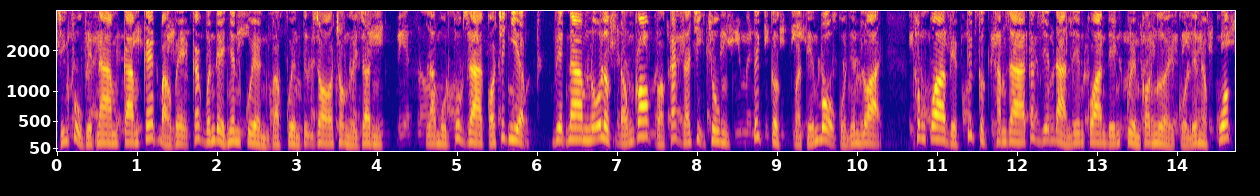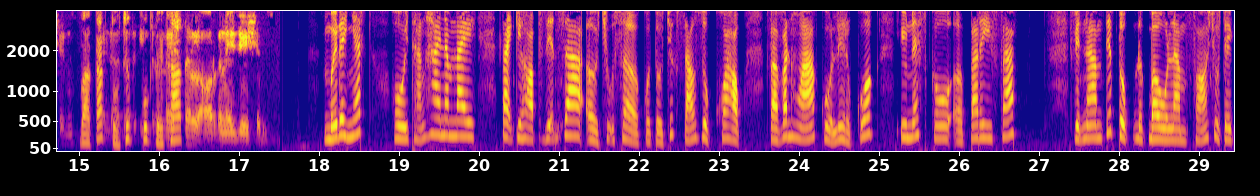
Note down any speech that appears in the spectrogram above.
Chính phủ Việt Nam cam kết bảo vệ các vấn đề nhân quyền và quyền tự do cho người dân. Là một quốc gia có trách nhiệm, Việt Nam nỗ lực đóng góp vào các giá trị chung, tích cực và tiến bộ của nhân loại thông qua việc tích cực tham gia các diễn đàn liên quan đến quyền con người của Liên Hợp Quốc và các tổ chức quốc tế khác. Mới đây nhất, hồi tháng 2 năm nay, tại kỳ họp diễn ra ở trụ sở của Tổ chức Giáo dục Khoa học và Văn hóa của Liên Hợp Quốc UNESCO ở Paris, Pháp, Việt Nam tiếp tục được bầu làm Phó Chủ tịch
